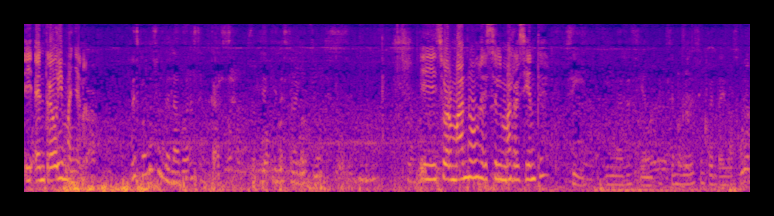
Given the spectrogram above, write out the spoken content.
entre hoy y mañana? Les pongo sus veladoras en casa y aquí les traigo flores. ¿Y su hermano es el más reciente? Sí, el más reciente. Se murió de 52 años.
